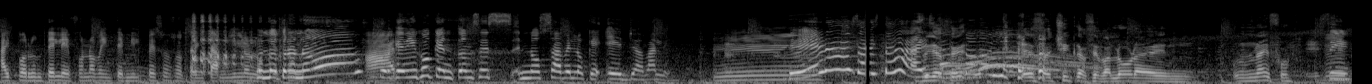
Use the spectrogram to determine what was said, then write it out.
Ay, por un teléfono, 20 mil pesos o 30 mil o lo Pues que lo tronó, Ah. porque dijo que entonces no sabe lo que ella vale. Mm, ¿De veras? Ahí está, ahí Fíjate, está todo. esa chica se valora en un iPhone. Sí,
